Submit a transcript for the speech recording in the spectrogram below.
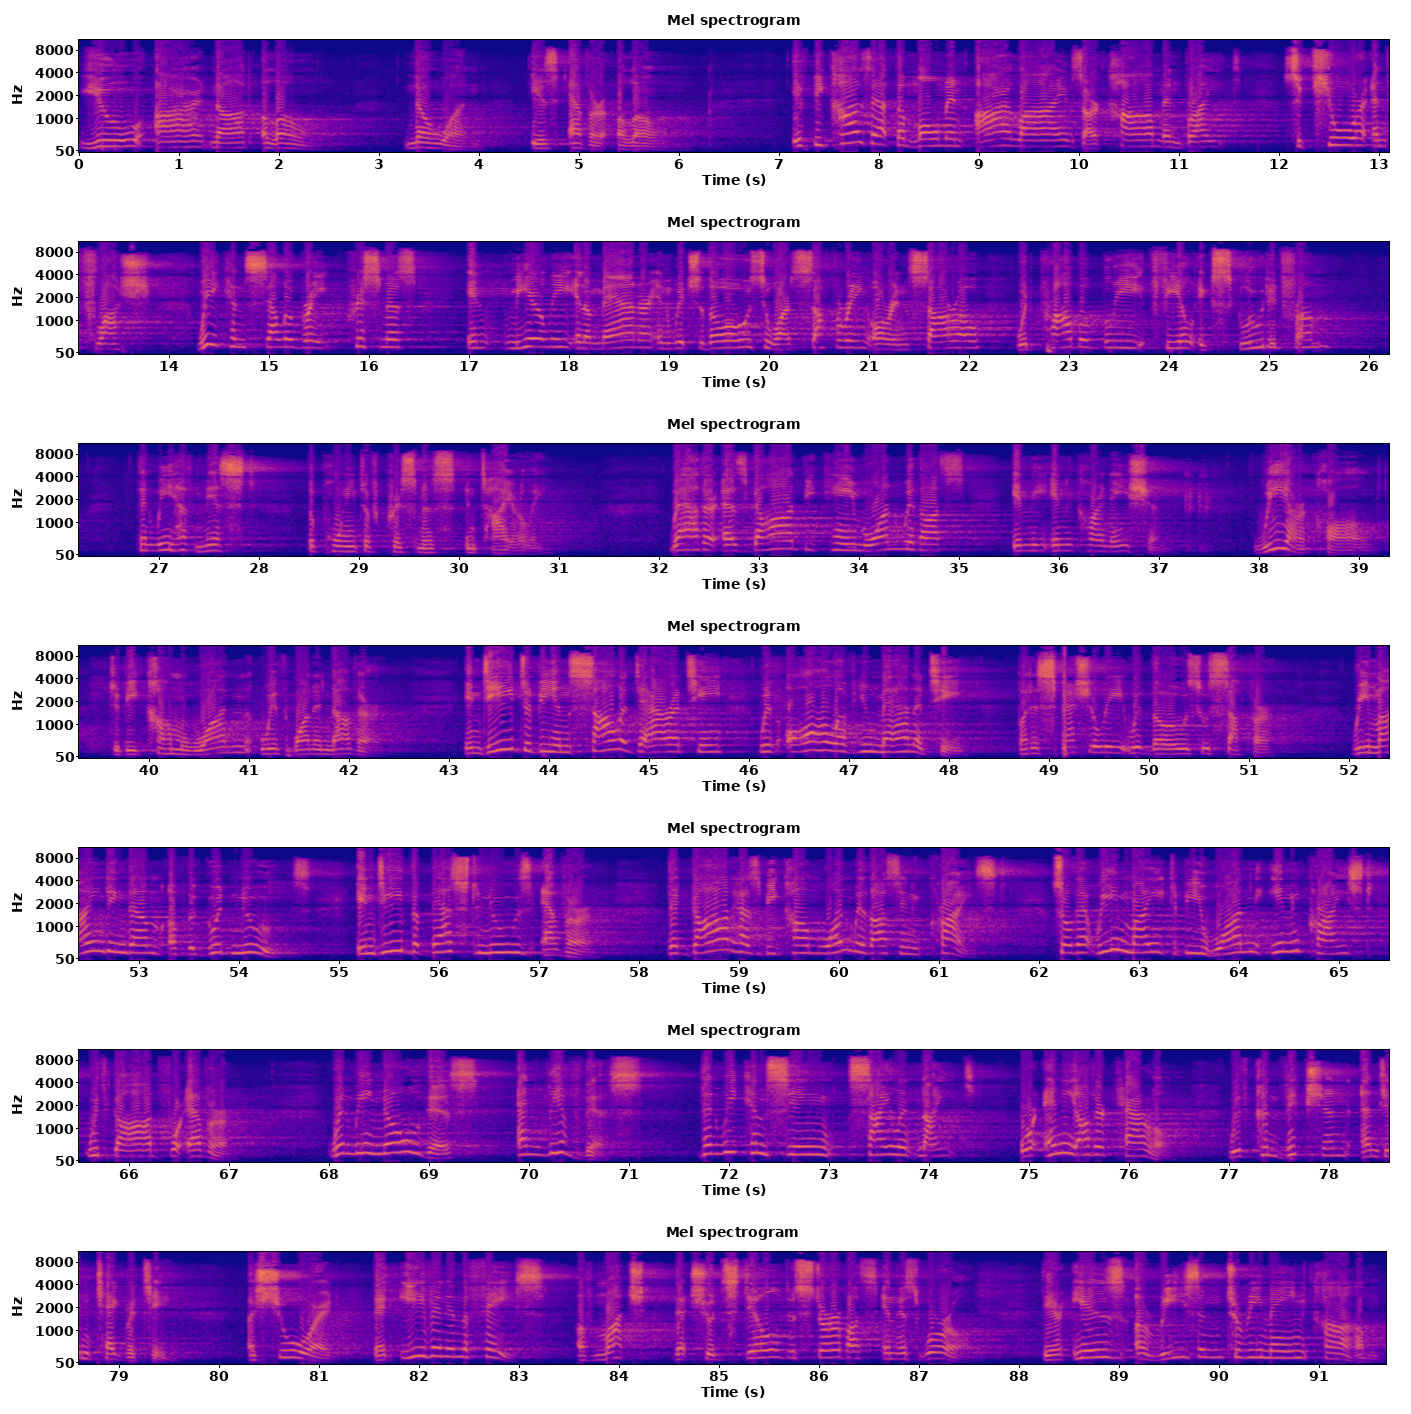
You are not alone. No one is ever alone. If because at the moment our lives are calm and bright, secure and flush, we can celebrate Christmas in merely in a manner in which those who are suffering or in sorrow would probably feel excluded from, then we have missed the point of Christmas entirely. Rather, as God became one with us in the incarnation, we are called to become one with one another. Indeed, to be in solidarity with all of humanity, but especially with those who suffer, reminding them of the good news, indeed the best news ever, that God has become one with us in Christ, so that we might be one in Christ with God forever. When we know this and live this, then we can sing Silent Night or any other carol with conviction and integrity, assured that even in the face of much that should still disturb us in this world, there is a reason to remain calm,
